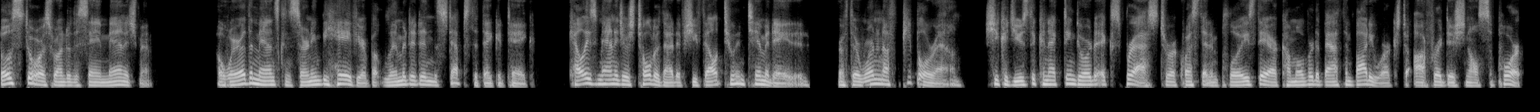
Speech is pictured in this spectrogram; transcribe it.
Both stores were under the same management. Aware of the man's concerning behavior, but limited in the steps that they could take, Kelly's managers told her that if she felt too intimidated or if there weren't enough people around, she could use the connecting door to Express to request that employees there come over to Bath and Body Works to offer additional support.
